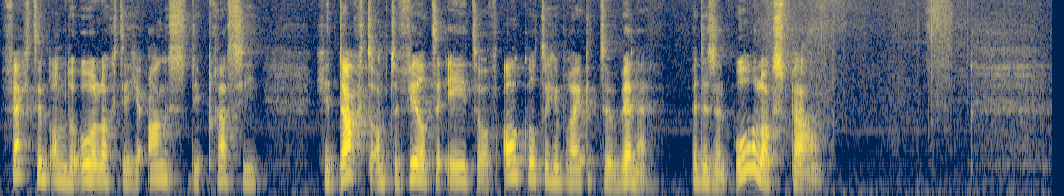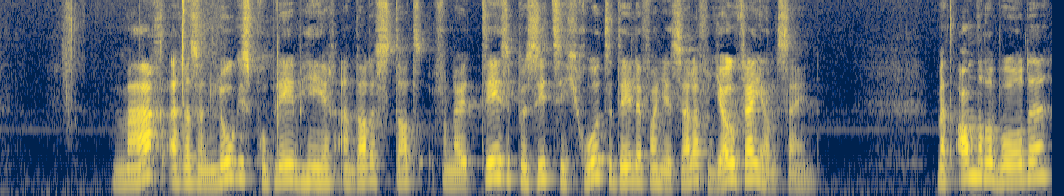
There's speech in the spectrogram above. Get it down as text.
Vechtend om de oorlog tegen angst, depressie, gedachten om te veel te eten of alcohol te gebruiken te winnen. Het is een oorlogsspel. Maar er is een logisch probleem hier en dat is dat vanuit deze positie grote delen van jezelf jouw vijand zijn. Met andere woorden,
